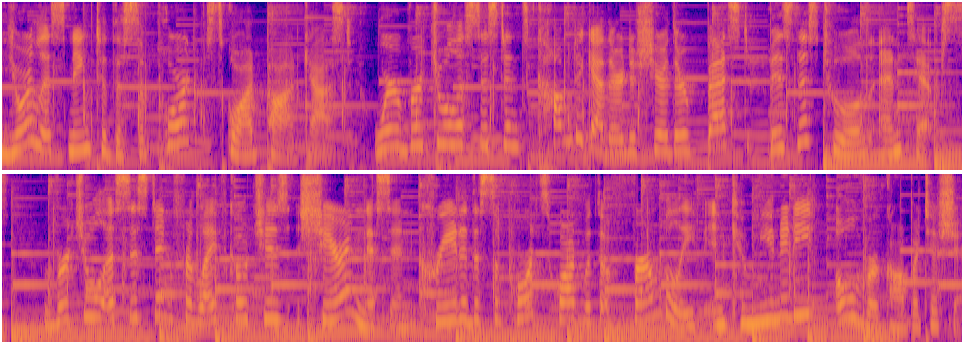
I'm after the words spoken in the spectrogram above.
You're listening to the Support Squad podcast, where virtual assistants come together to share their best business tools and tips. Virtual assistant for life coaches Sharon Nissen created the Support Squad with a firm belief in community over competition.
